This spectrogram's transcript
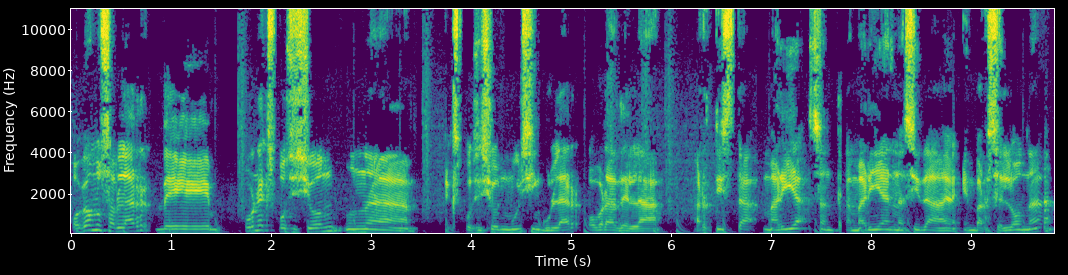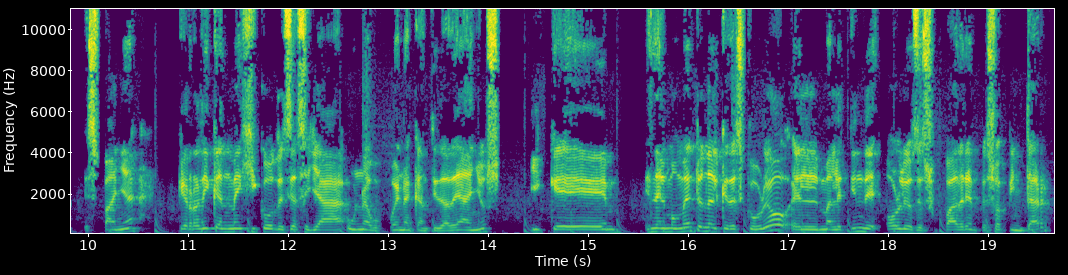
hoy vamos a hablar de una exposición, una exposición muy singular, obra de la artista María Santa María, nacida en Barcelona, España, que radica en México desde hace ya una buena cantidad de años y que en el momento en el que descubrió el maletín de óleos de su padre empezó a pintar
